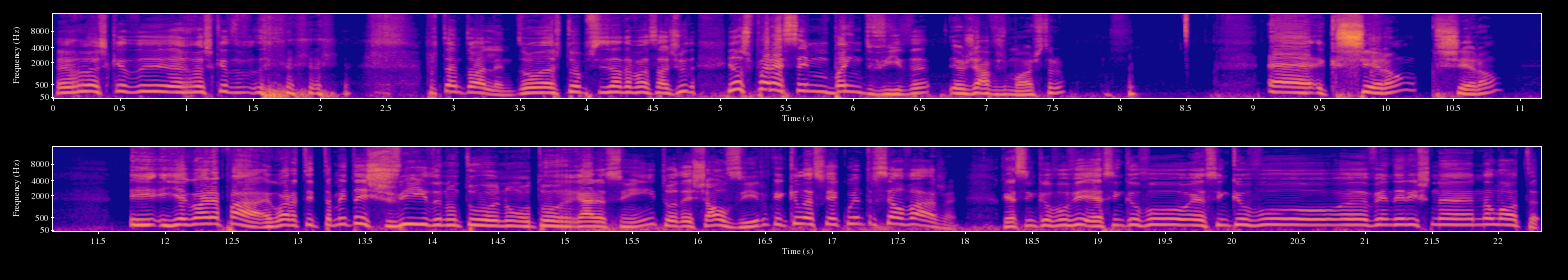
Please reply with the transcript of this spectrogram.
a rosca de. A rosca de... Portanto, olhem, estou, estou a precisar da vossa ajuda. Eles parecem-me bem de vida, eu já vos mostro. Uh, cresceram, cresceram. E, e agora, pá, agora tipo, também tem chovido, não estou não a regar assim, estou a deixá-los ir, porque aquilo é, é coentro selvagem. É assim que eu vou é assim que eu vou, é assim que eu vou uh, vender isto na, na lota.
